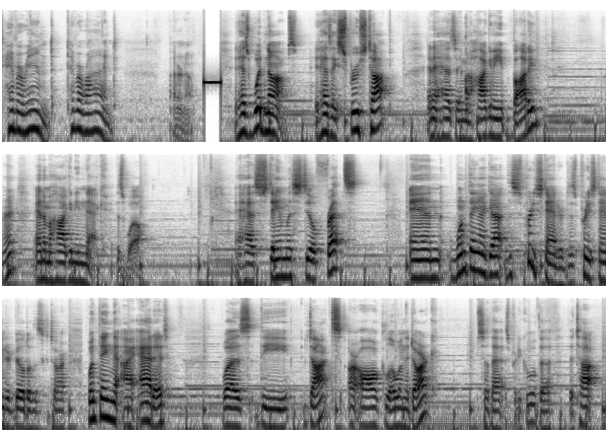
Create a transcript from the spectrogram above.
Tamarind. Tamarind. I don't know. It has wood knobs. It has a spruce top and it has a mahogany body, right? And a mahogany neck as well. It has stainless steel frets. And one thing I got, this is pretty standard, this is pretty standard build of this guitar. One thing that I added was the dots are all glow in the dark. So that's pretty cool. The, the top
